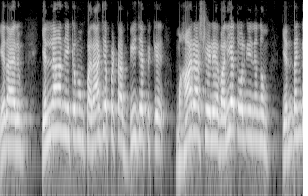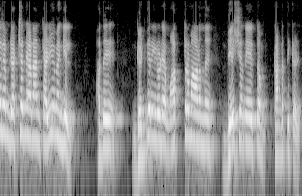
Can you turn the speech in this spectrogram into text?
ഏതായാലും എല്ലാ നീക്കവും പരാജയപ്പെട്ട ബി ജെ പിക്ക് മഹാരാഷ്ട്രയിലെ വലിയ തോൽവിയിൽ നിന്നും എന്തെങ്കിലും രക്ഷ നേടാൻ കഴിയുമെങ്കിൽ അത് ഗഡ്കരിയിലൂടെ മാത്രമാണെന്ന് ദേശീയ നേതൃത്വം കണ്ടെത്തിക്കഴിഞ്ഞു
